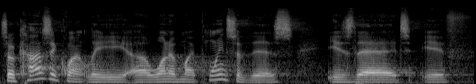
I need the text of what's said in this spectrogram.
So, consequently, uh, one of my points of this is that if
